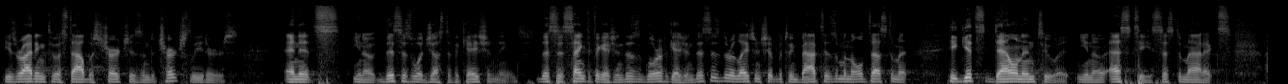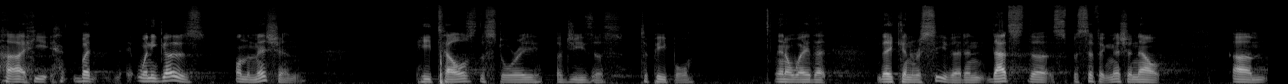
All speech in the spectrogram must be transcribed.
he's writing to established churches and to church leaders. And it's, you know, this is what justification means. This is sanctification. This is glorification. This is the relationship between baptism and the Old Testament. He gets down into it, you know, ST, systematics. Uh, he, but when he goes on the mission, he tells the story of Jesus to people in a way that they can receive it. And that's the specific mission. Now, um,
